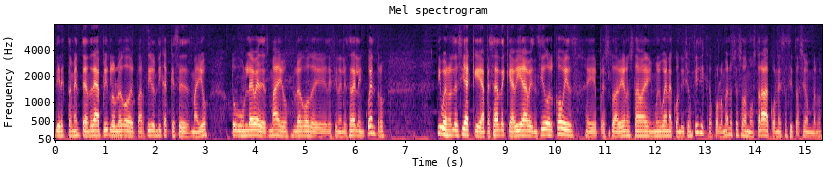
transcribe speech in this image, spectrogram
directamente de Andrea Pirlo luego del partido indica que se desmayó, tuvo un leve desmayo luego de, finalizar el encuentro. Y bueno, él decía que a pesar de que había vencido el COVID, eh, pues todavía no estaba en muy buena condición física, por lo menos eso demostraba con esa situación, ¿verdad?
